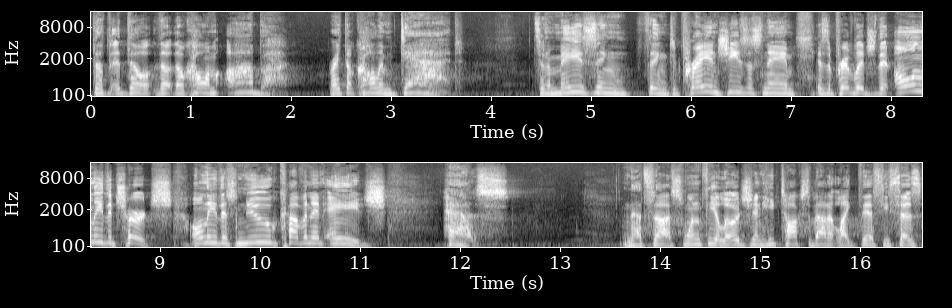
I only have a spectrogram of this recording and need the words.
They'll, they'll, they'll, call him Abba, right? They'll call him Dad. It's an amazing thing. To pray in Jesus' name is a privilege that only the church, only this new covenant age has. And that's us. One theologian, he talks about it like this He says,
